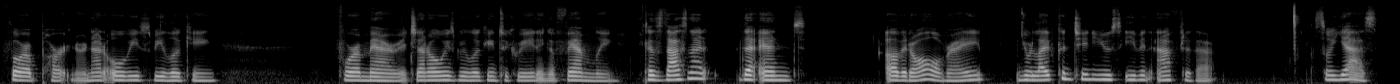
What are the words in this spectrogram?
for a partner, not always be looking for a marriage, not always be looking to creating a family. Because that's not the end of it all, right? Your life continues even after that. So, yes,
